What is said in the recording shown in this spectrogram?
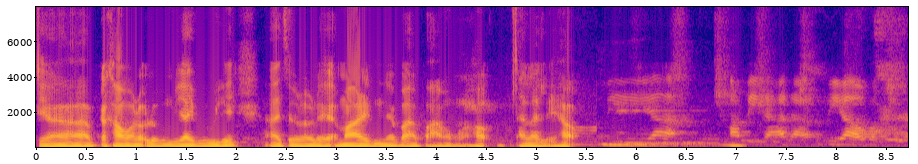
ဒီဟာတစ်ခါမှတော့အဲ့လိုမရိုက်ဘူးလေ။အဲကျွန်တော်လည်းအမားတွေနဲ့ပါပါမှာပေါ့ဟုတ်။အဲ့လားလေဟုတ်အမေကအားပေးတာဒါအဖေကရောဘာပြောလဲ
